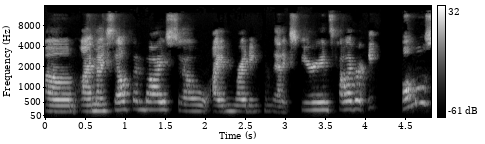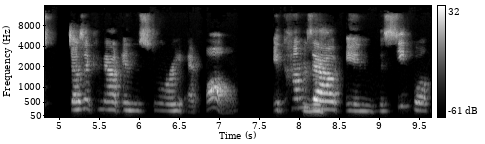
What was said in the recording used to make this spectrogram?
Um, I myself am bi, so I'm writing from that experience. However, it almost doesn't come out in the story at all. It comes mm-hmm. out in the sequel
